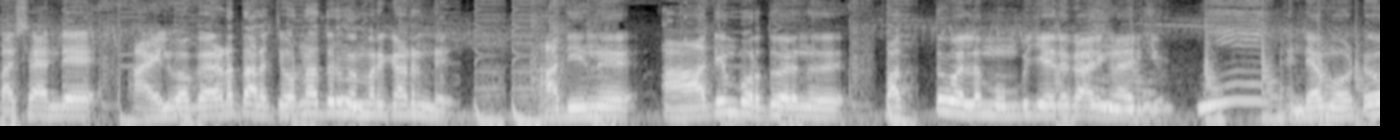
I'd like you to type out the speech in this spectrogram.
പക്ഷെ എന്റെ അയൽവക്കാരുടെ തലച്ചോറിനകത്തൊരു മെമ്മറി കാർഡ് ഉണ്ട്. അതിൽ നിന്ന് ആദ്യം പുറത്തു വരുന്നത് പത്ത് കൊല്ലം മുമ്പ് ചെയ്ത കാര്യങ്ങളായിരിക്കും. എന്റെ എന്റെ മോട്ടോ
